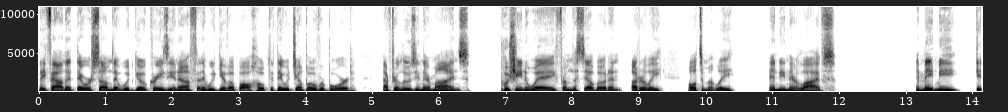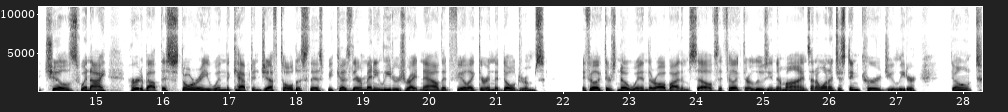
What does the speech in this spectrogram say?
they found that there were some that would go crazy enough and they would give up all hope that they would jump overboard after losing their minds, pushing away from the sailboat and utterly, ultimately, ending their lives. It made me get chills when I heard about this story when the captain Jeff told us this, because there are many leaders right now that feel like they're in the doldrums. They feel like there's no wind. They're all by themselves. They feel like they're losing their minds. And I want to just encourage you, leader, don't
